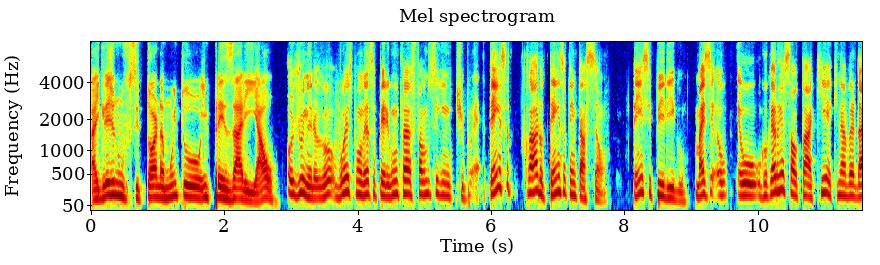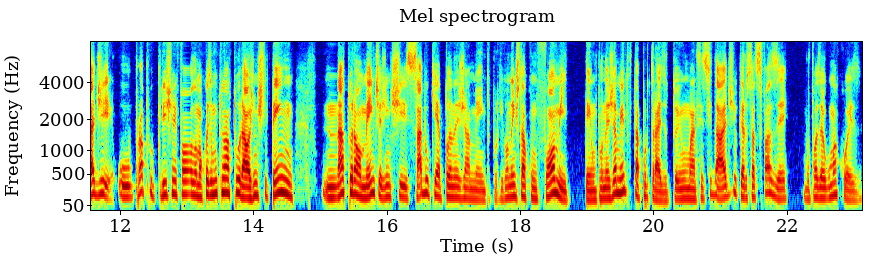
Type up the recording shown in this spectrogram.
a igreja não se torna muito empresarial? Ô, Júnior, eu vou responder essa pergunta falando o seguinte: tipo, é, tem essa, claro, tem essa tentação, tem esse perigo, mas eu, eu, o que eu quero ressaltar aqui é que, na verdade, o próprio Christian falou uma coisa muito natural. A gente tem, naturalmente, a gente sabe o que é planejamento, porque quando a gente está com fome, tem um planejamento que está por trás. Eu tenho uma necessidade, eu quero satisfazer, vou fazer alguma coisa.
